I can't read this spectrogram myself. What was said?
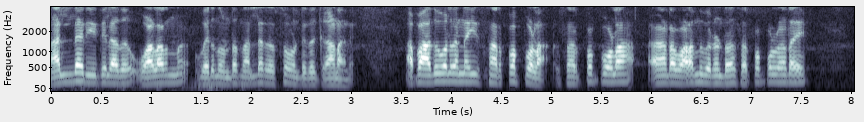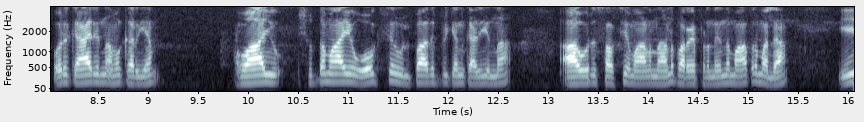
നല്ല രീതിയിൽ അത് വളർന്ന് വരുന്നുണ്ട്. നല്ല രസമുണ്ട് ഇത് കാണാൻ. അപ്പോൾ അതുപോലെ തന്നെ ഈ സർപ്പപ്പുള. സർപ്പപ്പുള അവിടെ വളർന്നു വരുന്നുണ്ട്. സർപ്പപ്പുളയുടെ ഒരു കാര്യം നമുക്കറിയാം. വായു ശുദ്ധമായ ഓക്സിജൻ ഉൽപ്പാദിപ്പിക്കാൻ കഴിയുന്ന ആ ഒരു സസ്യമാണെന്നാണ് പറയപ്പെടുന്നത്. എന്ന് മാത്രമല്ല ഈ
